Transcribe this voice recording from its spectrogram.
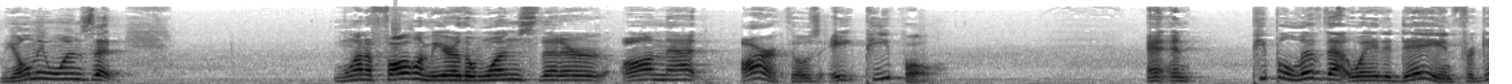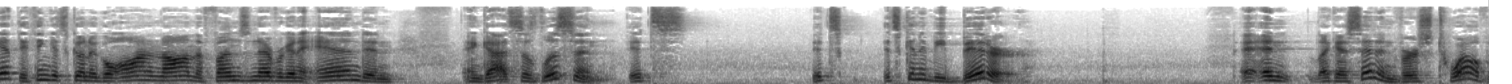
The only ones that want to follow me are the ones that are on that ark, those eight people. And, and people live that way today and forget. They think it's going to go on and on. The fun's never going to end. And, and God says, listen, it's, it's, it's going to be bitter. And, and like I said in verse 12,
